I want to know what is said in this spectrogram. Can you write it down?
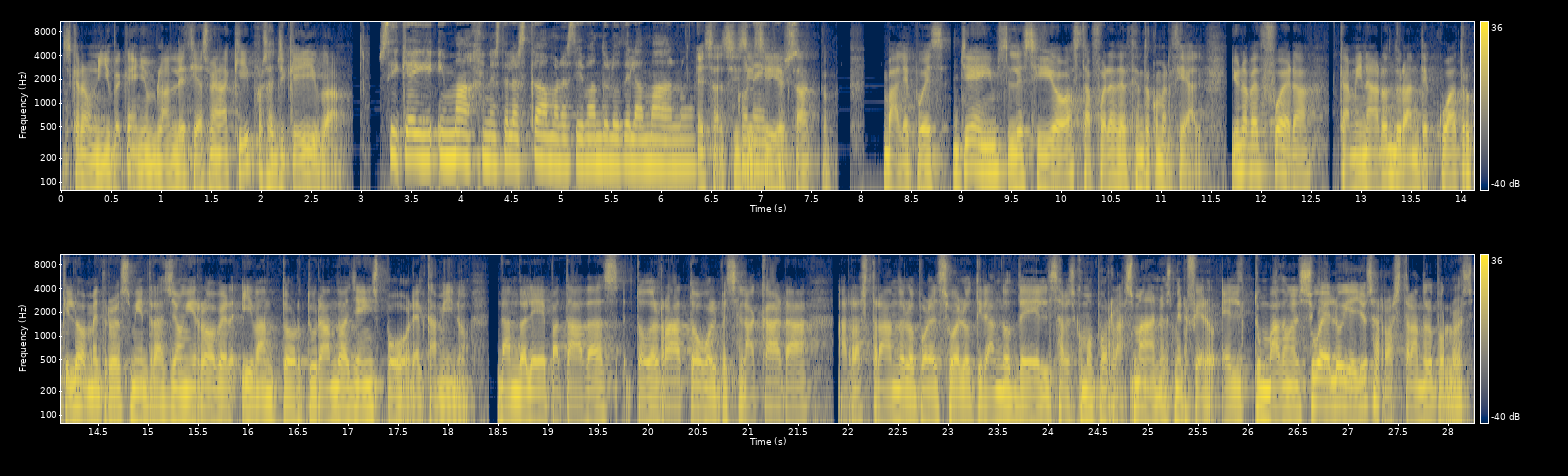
es que era un niño pequeño, en plan, le decías ven aquí, pues allí que iba. Sí que hay imágenes de las cámaras llevándolo de la mano. Esa, sí, sí, sí, ellos. exacto. Vale, pues James le siguió hasta fuera del centro comercial y una vez fuera caminaron durante cuatro kilómetros mientras John y Robert iban torturando a James por el camino, dándole patadas todo el rato, golpes en la cara, arrastrándolo por el suelo, tirando de él, sabes, como por las manos, me refiero, él tumbado en el suelo y ellos arrastrándolo por los,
